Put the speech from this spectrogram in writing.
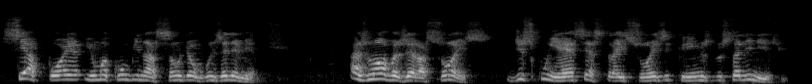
se apoia em uma combinação de alguns elementos. As novas gerações desconhecem as traições e crimes do stalinismo.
